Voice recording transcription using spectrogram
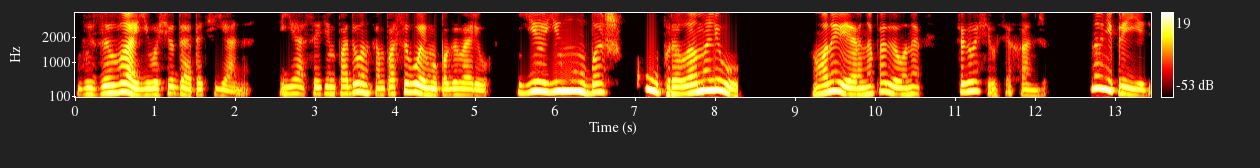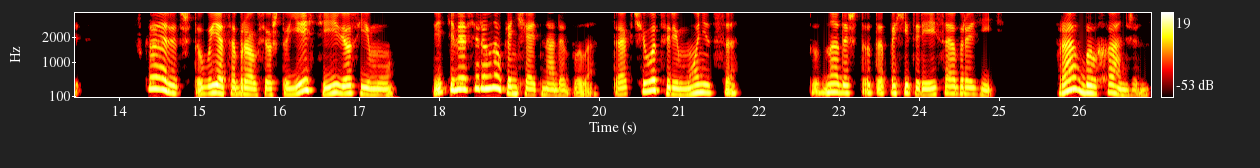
Вызывай его сюда, Татьяна. Я с этим подонком по-своему поговорю. Я ему башку проломлю. Он и верно подонок, согласился Ханжик. Но не приедет. Скажет, чтобы я собрал все, что есть, и вез ему. Ведь тебя все равно кончать надо было. Так чего церемониться? Тут надо что-то похитрее сообразить. Прав был Ханжин.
